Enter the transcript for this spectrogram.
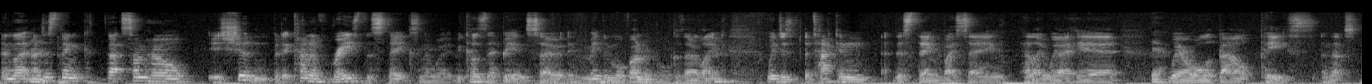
And like, I Mm. just think that somehow it shouldn't, but it kind of raised the stakes in a way because they're being so, it made them more vulnerable because they're like, we're just attacking this thing by saying, hello, we are here, Yeah. we're all about peace. And that's,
